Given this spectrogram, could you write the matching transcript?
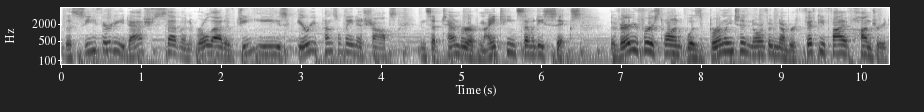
The C30 7 rolled out of GE's Erie, Pennsylvania shops in September of 1976. The very first one was Burlington Northern number 5500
